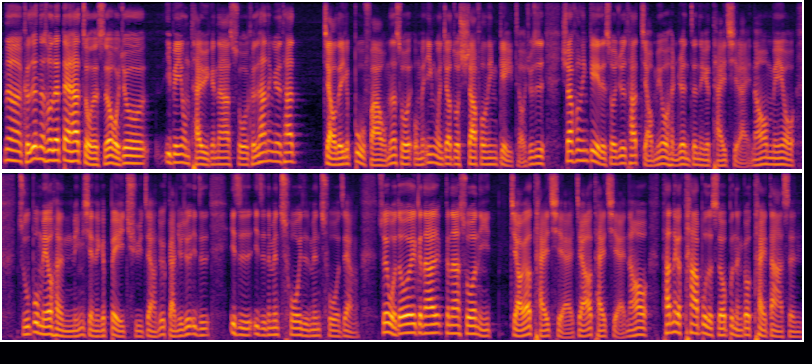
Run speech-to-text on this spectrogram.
那可是那时候在带他走的时候，我就一边用台语跟大家说，可是他那个他脚的一个步伐，我们那时候我们英文叫做 shuffling gait 哦，就是 shuffling gait 的时候，就是他脚没有很认真的一个抬起来，然后没有足部没有很明显的一个背屈，这样就感觉就一直一直一直那边搓，一直那边搓这样，所以我都会跟他跟他说你。脚要抬起来，脚要抬起来，然后他那个踏步的时候不能够太大声，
